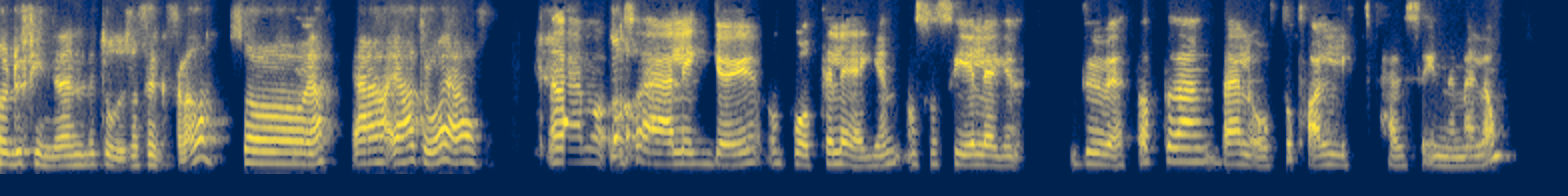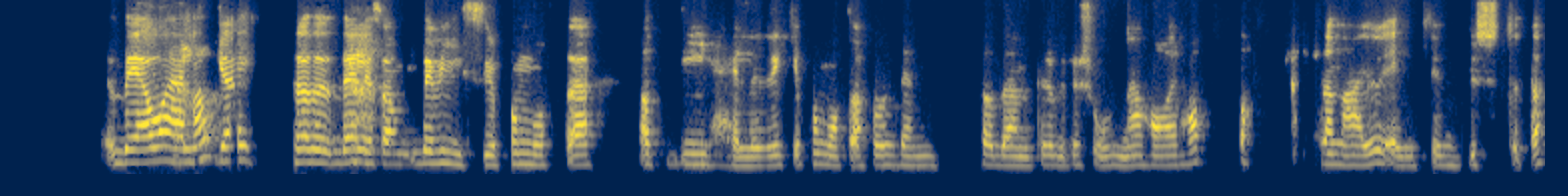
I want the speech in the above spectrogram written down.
når du finner en metode som funker for deg. Da. Så ja, jeg, jeg har troa, jeg. Altså. Men det også er litt gøy å gå til legen, og så sier legen du vet at eh, det er lov til å ta litt pause innimellom. Det er jo litt gøy. Det, liksom, det, viser jo på en måte at de heller ikke på en måte har forventa den progresjonen jeg har hatt. Da. Den er jo egentlig dustete.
